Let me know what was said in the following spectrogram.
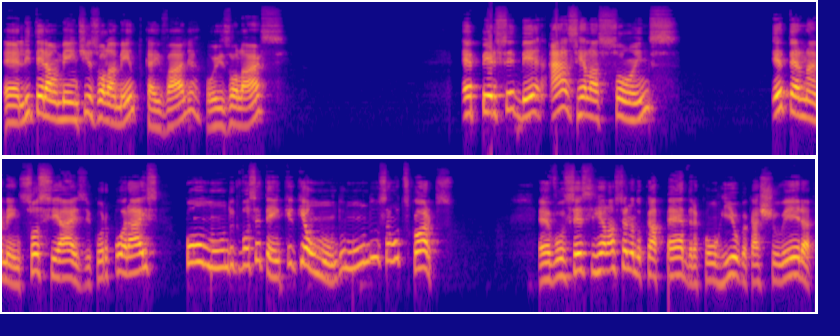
É literalmente isolamento, caivalha, ou isolar-se é perceber as relações eternamente sociais e corporais com o mundo que você tem. O que é o mundo? O mundo são outros corpos. É você se relacionando com a pedra, com o rio, com a cachoeira,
